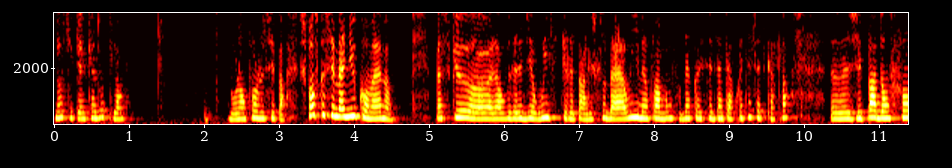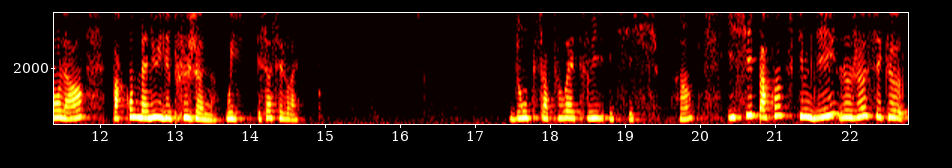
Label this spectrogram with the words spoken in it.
Non, c'est quelqu'un d'autre là. Bon, l'enfant, je sais pas. Je pense que c'est Manu quand même. Parce que, euh, alors vous allez dire, oui, c'est tiré par les cheveux. Bah oui, mais enfin bon, faut bien essaie d'interpréter cette carte-là. Euh, J'ai pas d'enfant là. Par contre, Manu, il est plus jeune. Oui, et ça, c'est vrai. Donc, ça pourrait être lui ici. Hein. Ici, par contre, ce qui me dit, le jeu, c'est que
